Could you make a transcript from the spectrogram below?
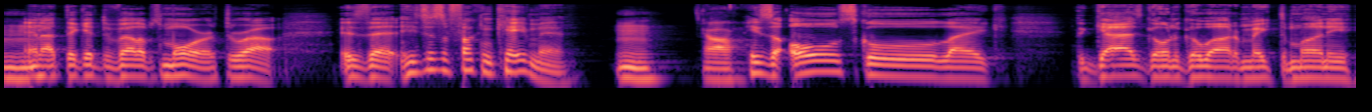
Mm-hmm. and I think it develops more throughout. Is that he's just a fucking caveman. Ja. He's an old school like the guy's going to go out and make the money.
